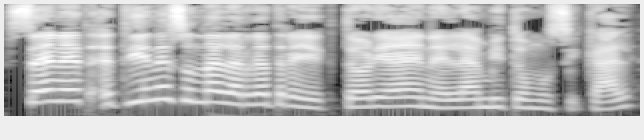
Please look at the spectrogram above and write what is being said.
Zenet, tienes una larga trayectoria en el ámbito musical,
